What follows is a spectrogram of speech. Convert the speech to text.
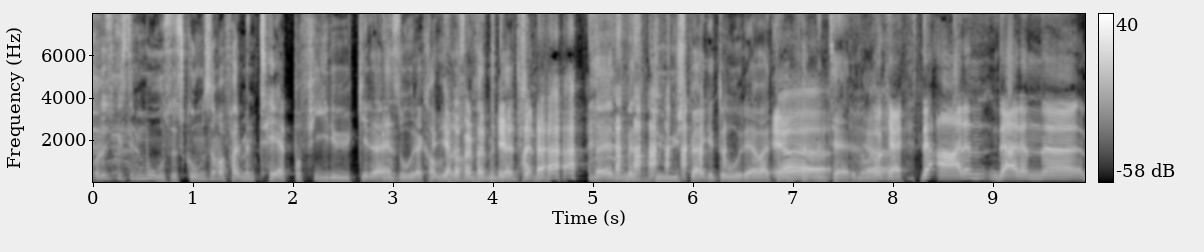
For Du spiste moseskum som var fermentert på fire uker. Det er det eneste ordet jeg kan. Ja, forresten, fermentert. Det er det mest douchebagete ordet jeg vet om. Ja, Å fermentere noe. Okay. Det er en, det er en uh,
